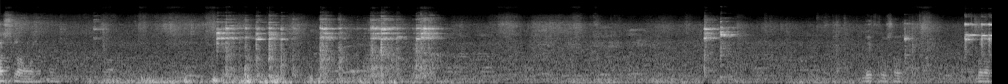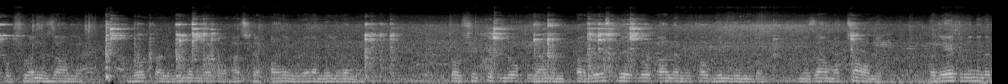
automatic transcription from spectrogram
अस्सलाम देखो, सर, बड़ा खूबसूरत निज़ाम है। बोतल, मिलन वाले, हर शय पानी वगैरह मिल वञे तो सिटी के लोग जान परदेश के लोग आने में तो गिन गिन निज़ाम अच्छा होने रेट भी नहीं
